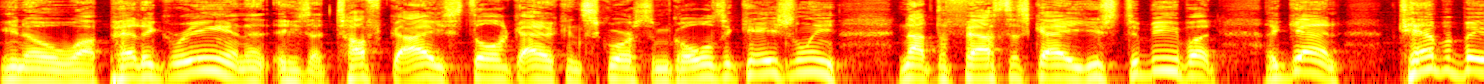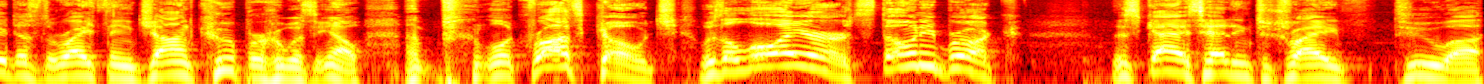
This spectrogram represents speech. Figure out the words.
you know, uh, pedigree, and he's a tough guy. He's still guy who can score some goals occasionally. Not the fastest guy he used to be, but again, Tampa Bay does the right thing. Jon Cooper, who was, you know, lacrosse coach, was a lawyer, Stony Brook. This guy is heading to try to uh,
